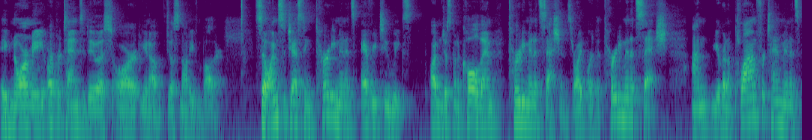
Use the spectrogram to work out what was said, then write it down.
ignore me or pretend to do it or, you know, just not even bother. So I'm suggesting 30 minutes every two weeks. I'm just going to call them 30 minute sessions, right? Or the 30 minute sesh. And you're going to plan for 10 minutes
